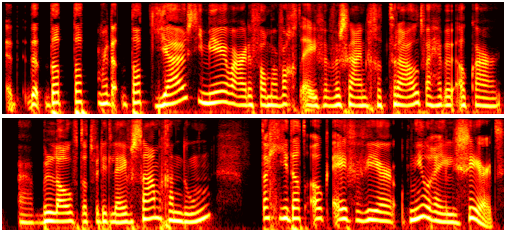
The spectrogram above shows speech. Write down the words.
dat, dat, dat, maar dat, dat juist die meerwaarde van, maar wacht even, we zijn getrouwd. We hebben elkaar uh, beloofd dat we dit leven samen gaan doen. Dat je je dat ook even weer opnieuw realiseert.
